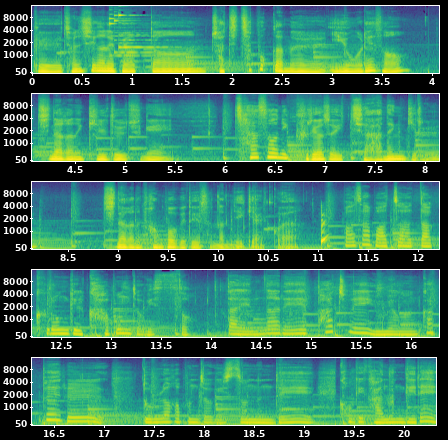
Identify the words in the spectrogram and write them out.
그 전 시간에 배웠던 좌측 차폭감을 이용을 해서 지나가는 길들 중에 차선이 그려져 있지 않은 길을 지나가는 방법에 대해서 난 얘기할 거야. 맞아 맞아. 나 그런 길 가본 적 있어. 나 옛날에 파주에 유명한 카페를 놀러 가본 적이 있었는데 거기 가는 길에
